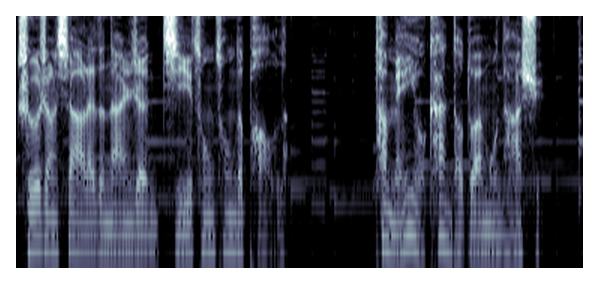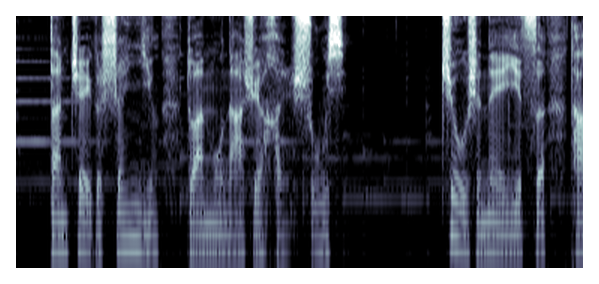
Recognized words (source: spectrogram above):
车上下来的男人急匆匆的跑了，他没有看到端木拿雪，但这个身影端木拿雪很熟悉，就是那一次他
